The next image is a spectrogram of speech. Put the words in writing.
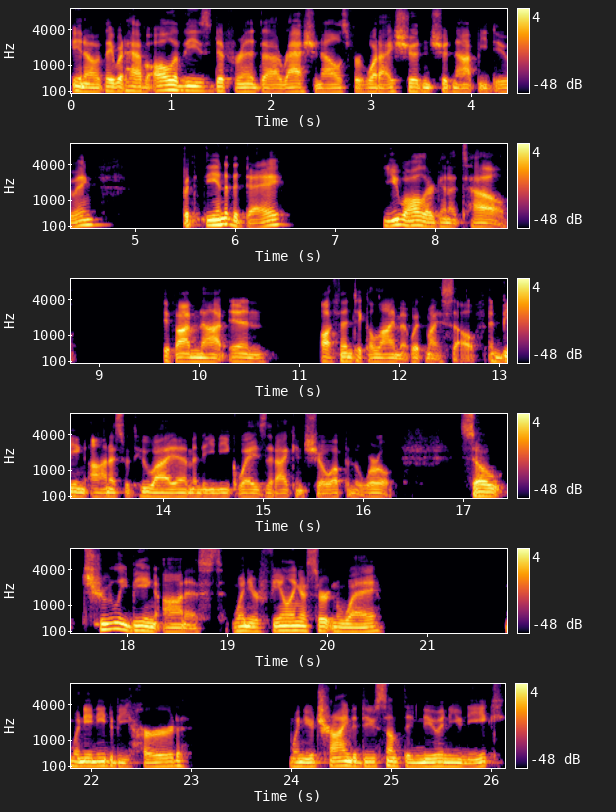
you know they would have all of these different uh, rationales for what i should and should not be doing but at the end of the day you all are going to tell if i'm not in authentic alignment with myself and being honest with who i am and the unique ways that i can show up in the world so, truly being honest when you're feeling a certain way, when you need to be heard, when you're trying to do something new and unique,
